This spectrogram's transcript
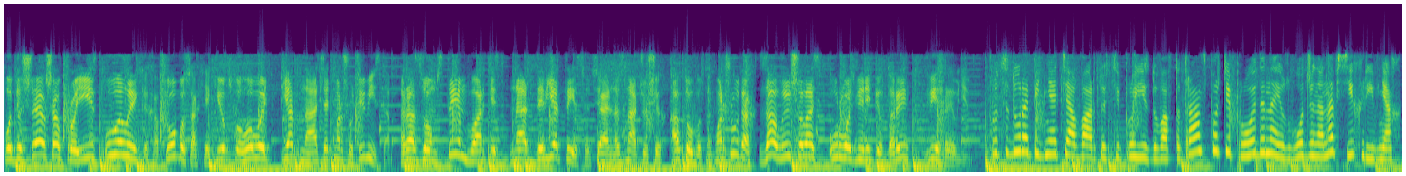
подешевшав проїзд у великих автобусах, які обслуговують 15 маршрутів міста. Разом з тим, вартість на 9 соціально значущих автобусних маршрутах залишилась у розмірі 1,5-2 гривні. Процедура підняття вартості проїзду в автотранспорті пройдена і узгоджена на всіх рівнях.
